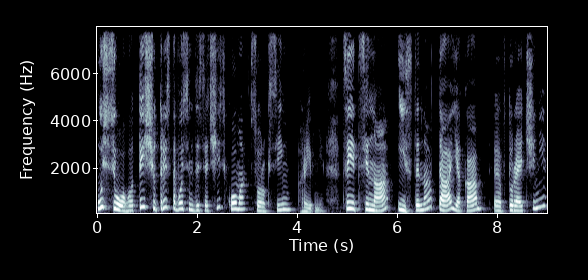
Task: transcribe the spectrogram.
Усього 1386,47 гривні. Це є ціна істина, та, яка в Туреччині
